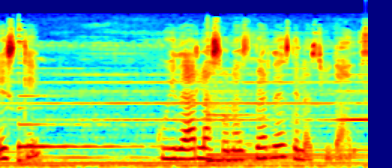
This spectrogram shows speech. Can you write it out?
es que cuidar las zonas verdes de las ciudades.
